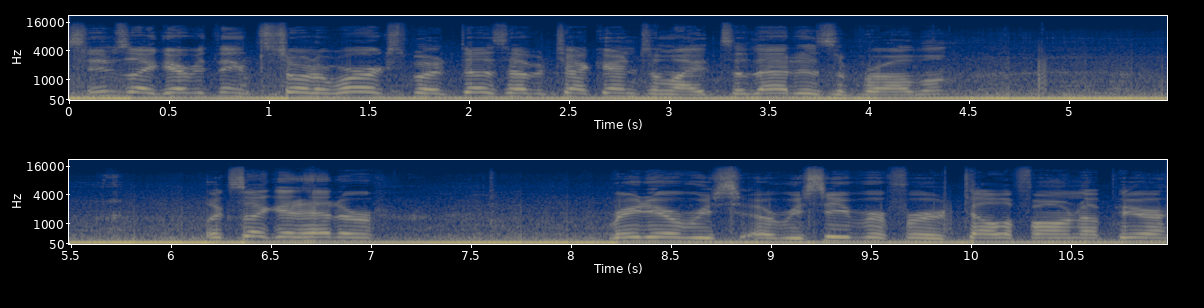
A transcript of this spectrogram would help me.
Seems like everything sort of works, but it does have a check engine light, so that is a problem. Looks like it had a radio re a receiver for telephone up here.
